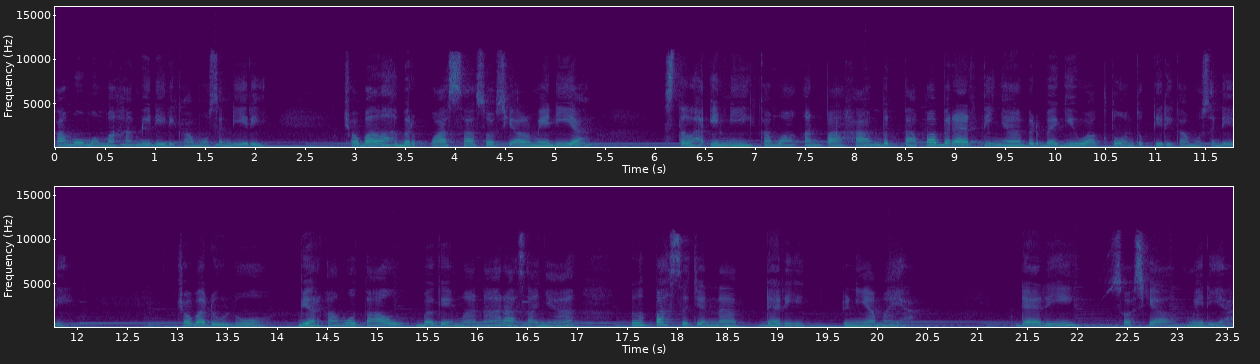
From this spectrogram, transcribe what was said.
kamu memahami diri kamu sendiri. Cobalah berpuasa sosial media setelah ini, kamu akan paham betapa berartinya berbagi waktu untuk diri kamu sendiri. Coba dulu, biar kamu tahu bagaimana rasanya lepas sejenak dari dunia maya, dari sosial media.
